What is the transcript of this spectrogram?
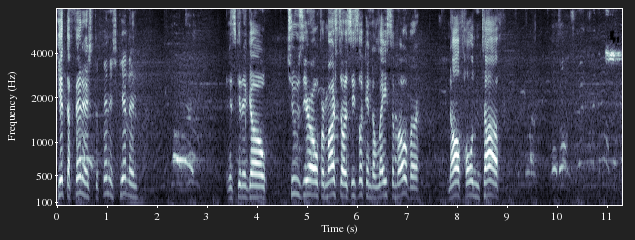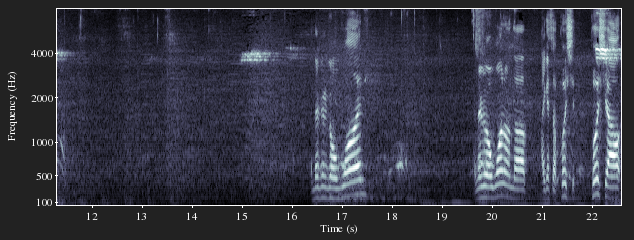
get the finish, the finish given. And it's going to go 2-0 for Marsteller he's looking to lace him over. Nolf holding tough. And they're going to go one. And they're going to go one on the, I guess, a push push out.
